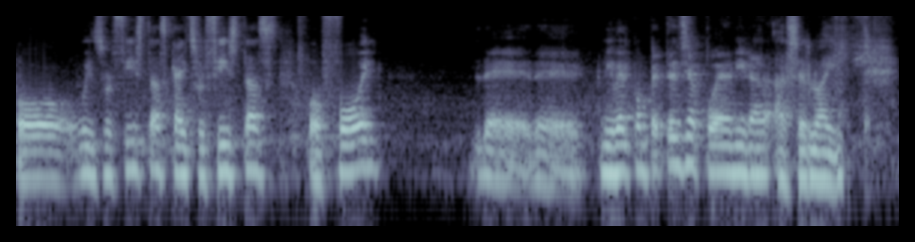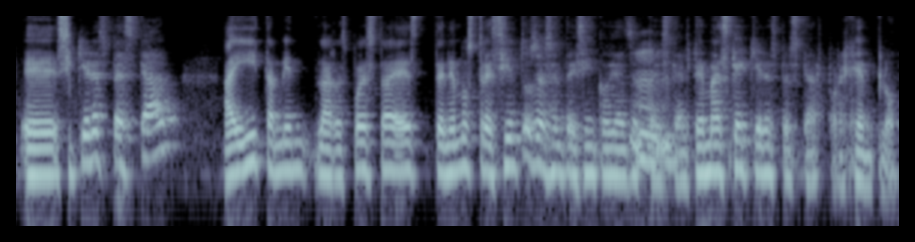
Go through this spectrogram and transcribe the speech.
o windsurfistas, kitesurfistas o foil de, de nivel competencia pueden ir a, a hacerlo ahí. Eh, si quieres pescar, ahí también la respuesta es, tenemos 365 días de Mm. pesca. El tema es qué quieres pescar, por ejemplo.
